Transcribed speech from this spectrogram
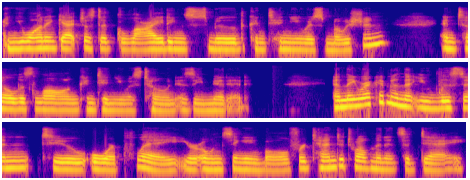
And you want to get just a gliding, smooth, continuous motion until this long, continuous tone is emitted. And they recommend that you listen to or play your own singing bowl for 10 to 12 minutes a day.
